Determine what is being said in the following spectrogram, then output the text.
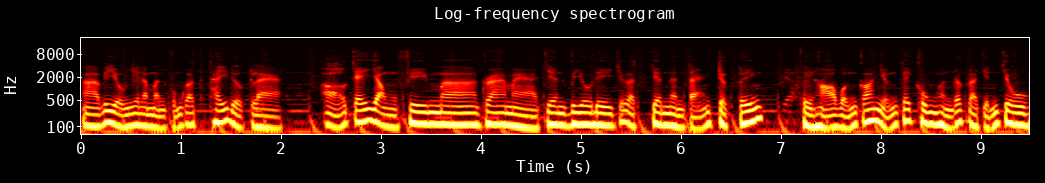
À, ví dụ như là mình cũng có thấy được là ở cái dòng phim uh, drama trên VOD tức là trên nền tảng trực tuyến thì họ vẫn có những cái khung hình rất là chỉnh chu.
